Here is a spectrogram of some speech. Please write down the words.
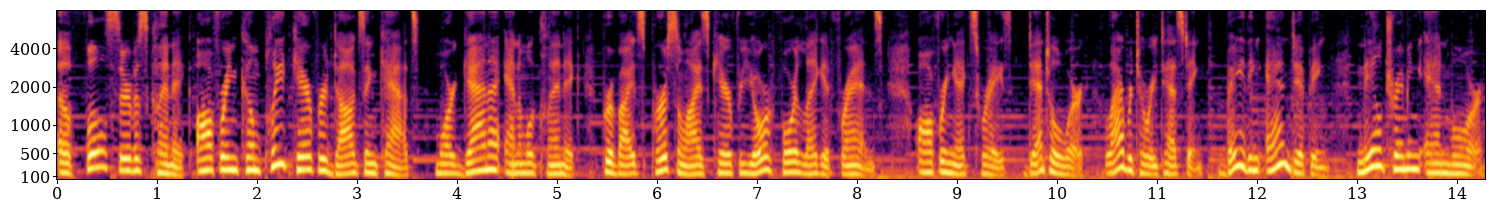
A full service clinic offering complete care for dogs and cats, Morganna Animal Clinic provides personalized care for your four legged friends, offering x rays, dental work, laboratory testing, bathing and dipping, nail trimming, and more.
